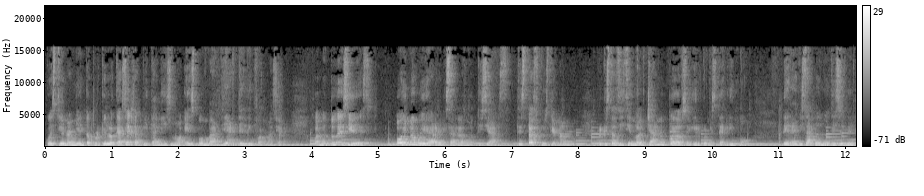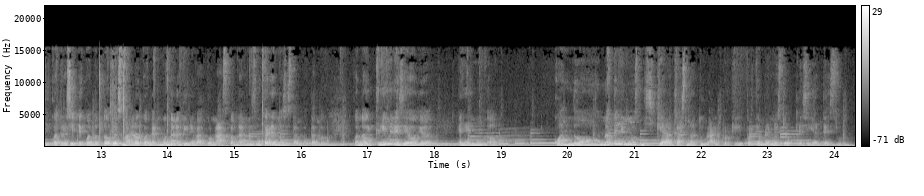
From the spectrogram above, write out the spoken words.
cuestionamiento, porque lo que hace el capitalismo es bombardearte de información. Cuando tú decides, hoy no voy a revisar las noticias, te estás cuestionando, porque estás diciendo, ya no puedo seguir con este ritmo de revisar las noticias 24/7 cuando todo es malo, cuando el mundo no tiene vacunas, cuando las mujeres nos están matando, cuando hay crímenes de odio en el mundo, cuando no tenemos ni siquiera gas natural, porque, porque hombre, nuestro presidente es un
